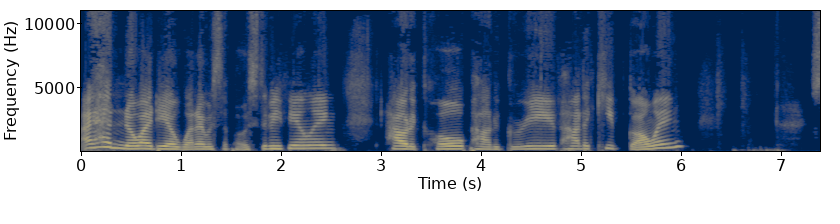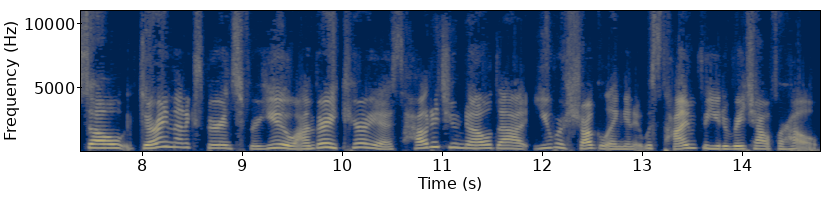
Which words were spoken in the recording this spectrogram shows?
I had no idea what I was supposed to be feeling, how to cope, how to grieve, how to keep going. So, during that experience for you, I'm very curious how did you know that you were struggling and it was time for you to reach out for help?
